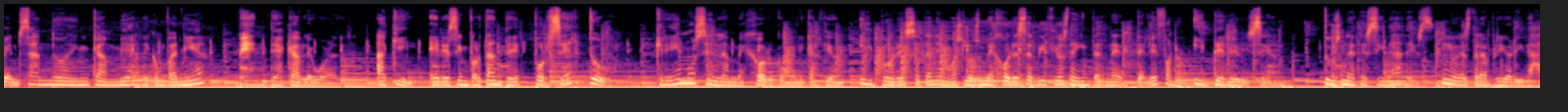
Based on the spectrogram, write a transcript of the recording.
¿Pensando en cambiar de compañía? A Cable World. Aquí eres importante por ser tú. Creemos en la mejor comunicación y por eso tenemos los mejores servicios de Internet, teléfono y televisión. Tus necesidades, nuestra prioridad.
